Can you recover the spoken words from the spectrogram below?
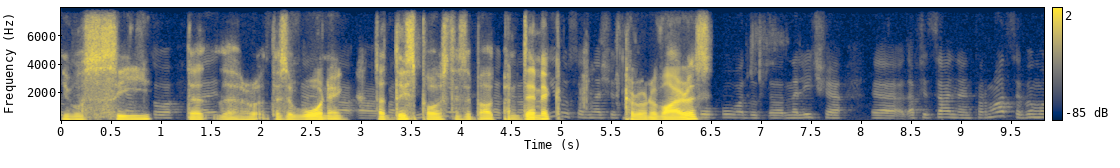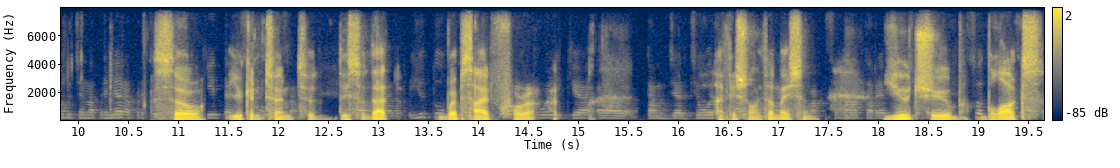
you will see that there, there's a warning that this post is about pandemic, coronavirus. So you can turn to this or that website for official information. YouTube blocks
